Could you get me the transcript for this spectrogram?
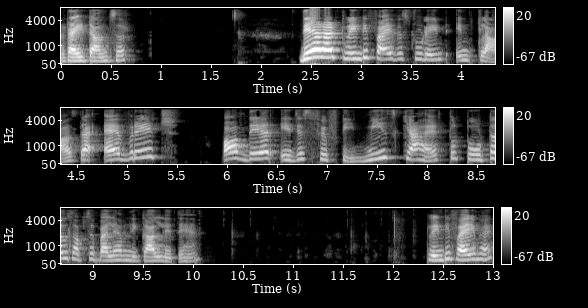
Right answer there are 25 student in class the average of their ages 15 means क्या है? तो टोटल सबसे पहले हम निकाल लेते हैं। 25 है।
